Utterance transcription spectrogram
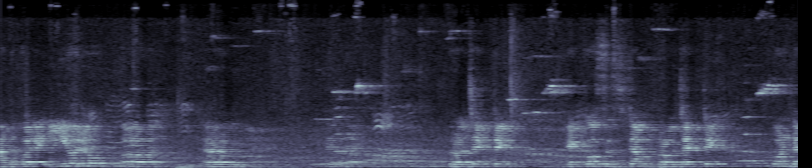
അതുപോലെ ഈ ഒരു പ്രൊജക്റ്റ് എക്കോസിസ്റ്റം പ്രോജക്റ്റ് കൊണ്ട്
